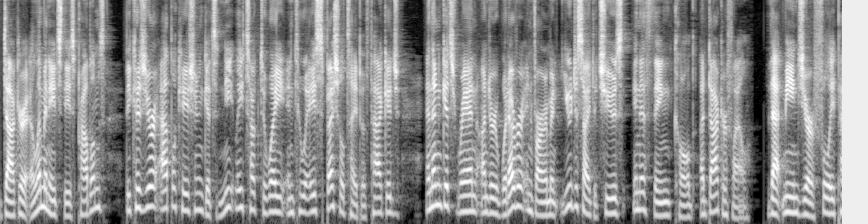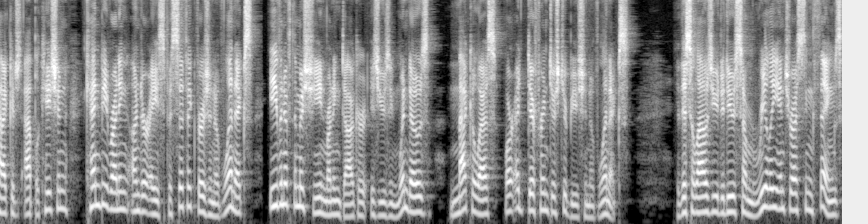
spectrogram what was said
Docker eliminates these problems because your application gets neatly tucked away into a special type of package and then gets ran under whatever environment you decide to choose in a thing called a Docker file. That means your fully packaged application can be running under a specific version of Linux, even if the machine running Docker is using Windows, macOS, or a different distribution of Linux. This allows you to do some really interesting things,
